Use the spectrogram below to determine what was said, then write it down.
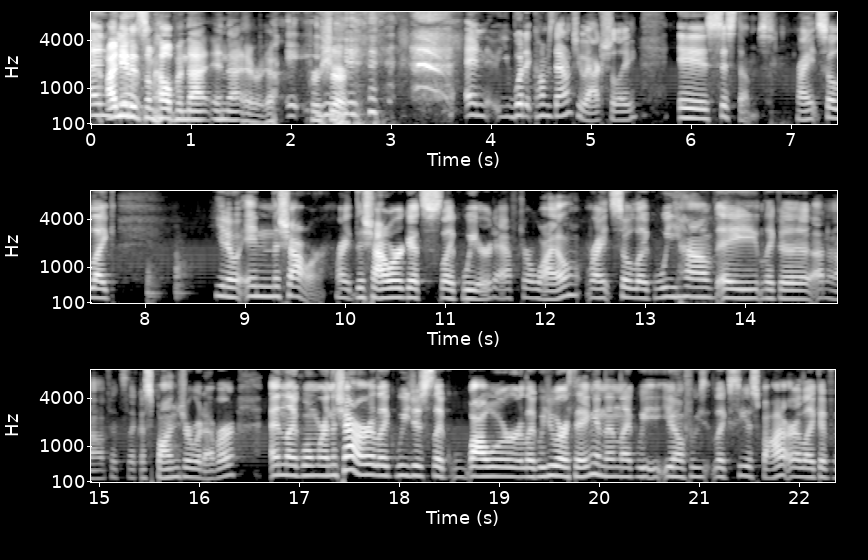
And I needed know, some help in that in that area it- for sure. and what it comes down to actually is systems, right? So like you know, in the shower, right? The shower gets like weird after a while, right? So like we have a like a I don't know if it's like a sponge or whatever, and like when we're in the shower, like we just like while we're like we do our thing, and then like we you know if we like see a spot or like if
